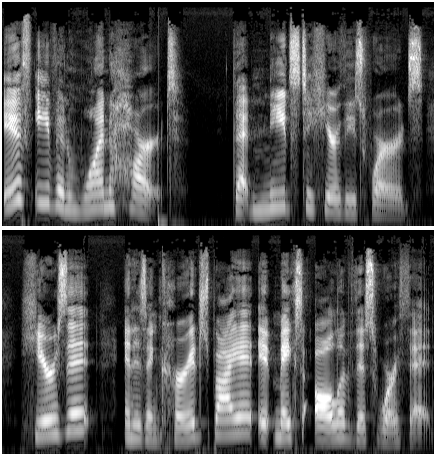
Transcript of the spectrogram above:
if even one heart that needs to hear these words hears it and is encouraged by it, it makes all of this worth it.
